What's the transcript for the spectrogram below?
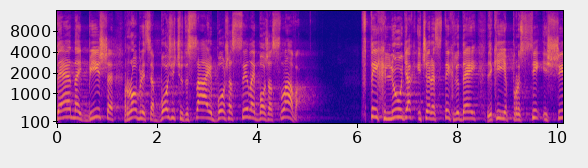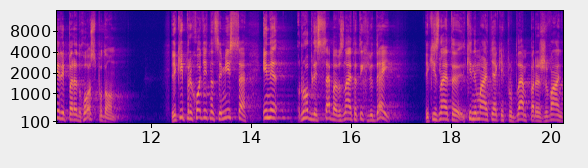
де найбільше робляться Божі чудеса, і Божа сила, і Божа слава? В тих людях і через тих людей, які є прості і щирі перед Господом, які приходять на це місце і не роблять з себе, ви знаєте, тих людей, які, знаєте, які не мають ніяких проблем, переживань,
